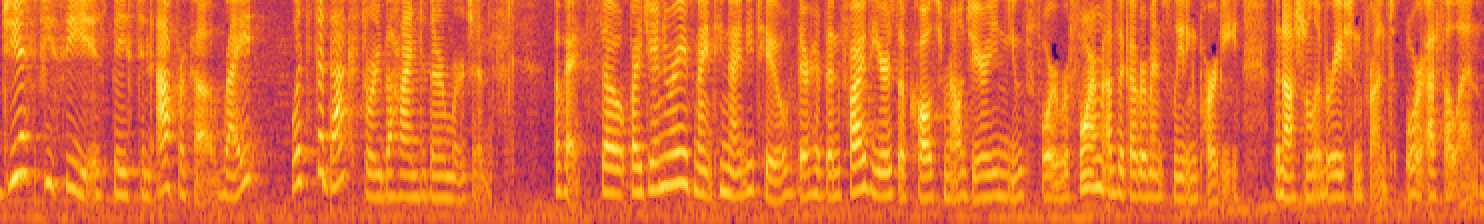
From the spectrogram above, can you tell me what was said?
GSPC is based in Africa, right? What's the backstory behind their emergence? Okay, so by January of 1992, there had been five years of calls from Algerian youth for reform of the government's leading party, the National Liberation Front, or FLN.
